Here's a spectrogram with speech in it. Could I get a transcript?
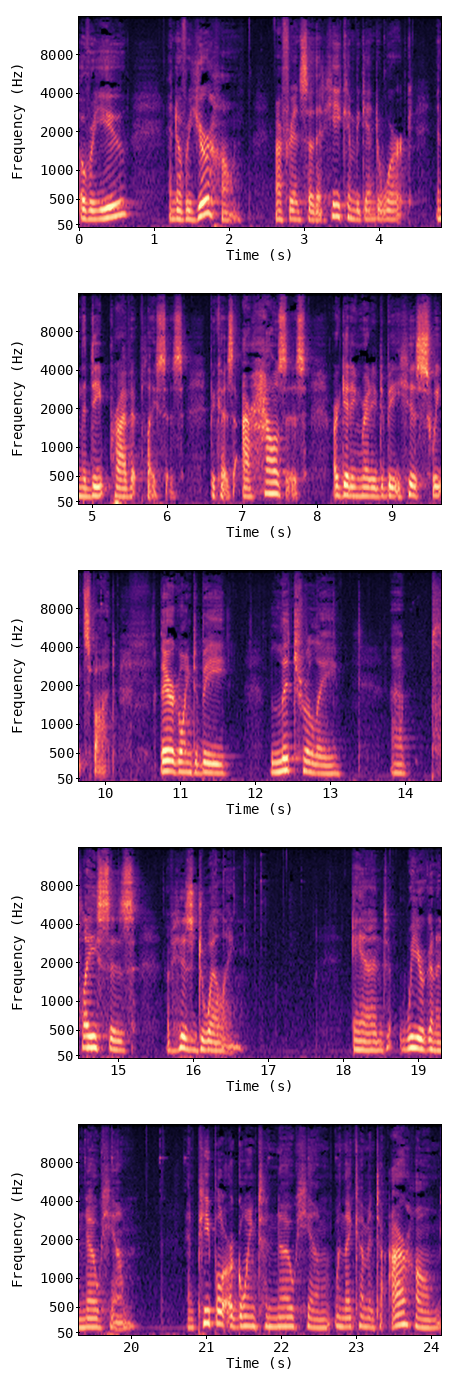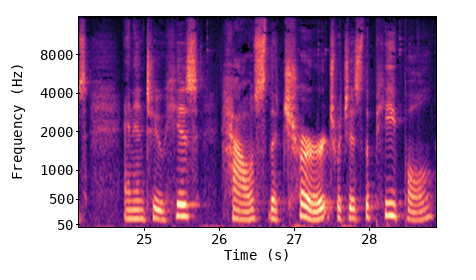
over you and over your home, my friends, so that He can begin to work in the deep private places because our houses are getting ready to be His sweet spot. They are going to be literally uh, places of His dwelling. And we are going to know Him. And people are going to know Him when they come into our homes and into His house, the church, which is the people,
